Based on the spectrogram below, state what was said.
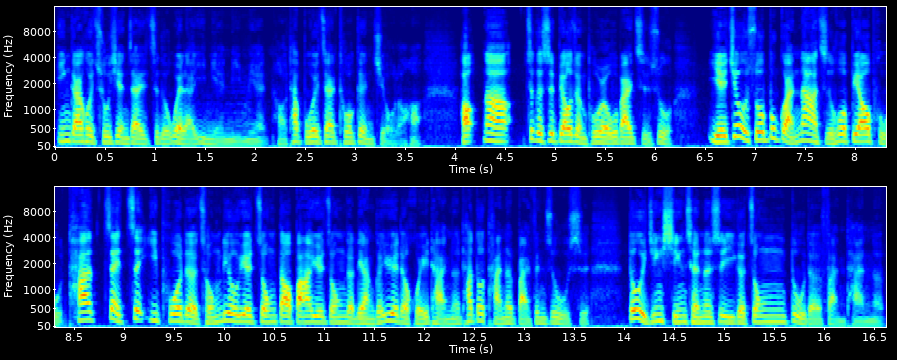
应该会出现在这个未来一年里面，好，它不会再拖更久了哈。好，那这个是标准普尔五百指数，也就是说，不管纳指或标普，它在这一波的从六月中到八月中的两个月的回弹呢，它都弹了百分之五十，都已经形成了是一个中度的反弹了。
